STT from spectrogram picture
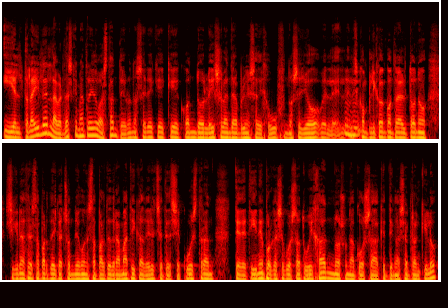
Y el tráiler, la verdad es que me ha traído bastante. Era una serie que, que cuando leí solamente la premisa dije, uff, no sé yo, es complicado encontrar el tono. Si quieren hacer esta parte de cachondeo con esta parte dramática, de leche, te secuestran, te detienen porque has secuestrado a tu hija. No es una cosa que tenga que ser tranquilo.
